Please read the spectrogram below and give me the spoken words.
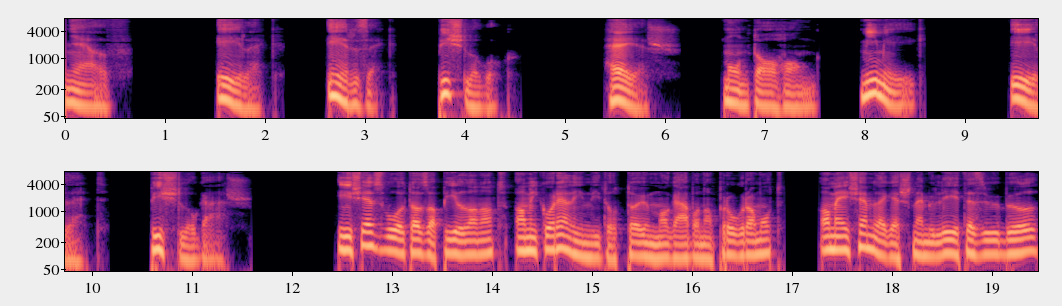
nyelv. Élek, érzek, pislogok. Helyes, mondta a hang. Mi még? Élet, pislogás. És ez volt az a pillanat, amikor elindította önmagában a programot, amely semleges nemű létezőből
